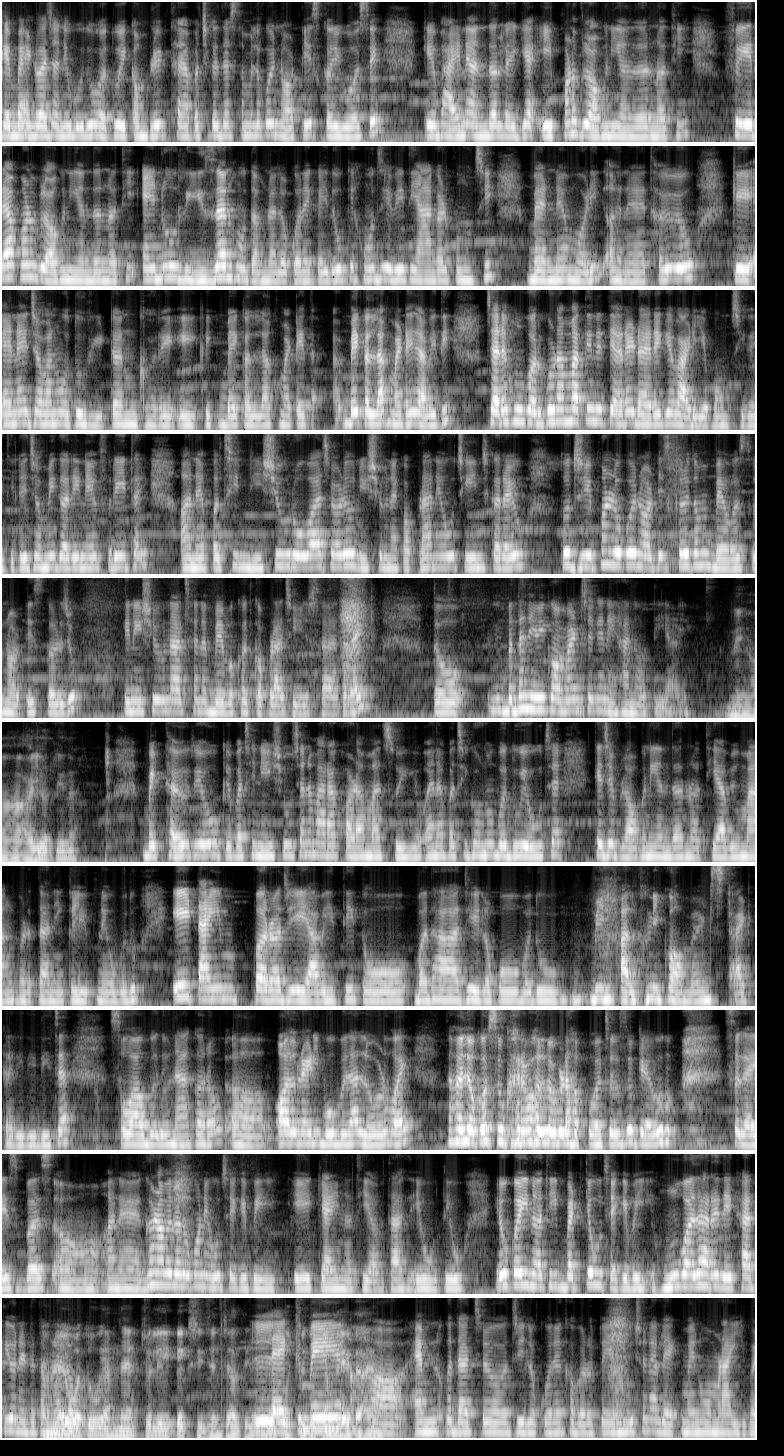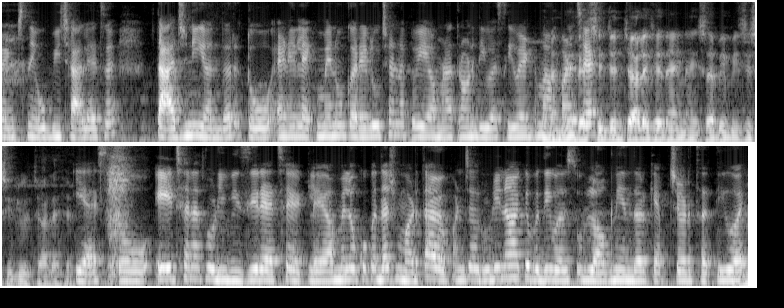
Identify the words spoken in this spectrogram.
કે બેન્ડ વાજાને બધું હતું, એ કમ્પ્લીટ થયા પછી કદાચ તમે લોકોએ નોટિસ કર્યું હશે કે ભાઈને અંદર લઈ ગયા, એ પણ વ્લોગની અંદર નથી. ફેરા પણ વ્લોગની અંદર નથી. એનું રીઝન હું તમને લોકોને કહી દઉં કે હું જેવી ત્યાં આગળ પહોંચી બેનને મળી અને થયું એવું કે એને જવાનું હતું રિટર્ન ઘરે એ કંઈક બે કલાક માટે બે કલાક માટે જ આવી હતી. જ્યારે હું વરઘોડામાં હતી ને ત્યારે ડાયરેક્ટ વાડીએ પહોંચી ગઈ હતી. એટલે જમી કરીને ફ્રી થઈ અને પછી નિશિવ રોવા ચડ્યો. નિશુને કપડાને એવું ચેન્જ કરાયું. તો જે પણ લોકોએ નોટિસ કર્યું, તમે બે વસ્તુ નોટિસ કરજો કે નિશુના છે ને બે વખત કપડાં ચેન્જ થયા હતા રાઈટ તો બધાની એવી કોમેન્ટ છે કે નેહા નહોતી આવી. નેહા આવી હતી ને? બટ થયું તો એવું કે પછી નિશુ છે ને મારા ખોળામાં જ સૂઈ ગયો. એના પછી ઘણું બધું એવું છે કે જે બ્લોગની અંદર નથી આવ્યું, માંગ ભરતાની ક્લિપ ને એવું બધું. એ ટાઈમ પર જ એ આવી હતી તો બધા જે લોકો બધું બિનફાલતુની કોમેન્ટ સ્ટાર્ટ કરી દીધી છે. સો આવું બધું ના કરો. ઓલરેડી બહુ બધા લોડ હોય. તમે લોકો શું કરવા લોડ આપો છો? શું કહેવું સો ગાઈઝ બસ અને ઘણા બધા લોકોને એવું છે કે ભાઈ એ ક્યાંય નથી આવતા એવું તેવું એવું કંઈ નથી બટ કેવું છે કે ભાઈ હું વધારે દેખાતી હોય ને એટલે તમને એવું હતું એમને એકચ્યુઅલી કંઈક સિઝન ચાલતી હતી લેકમે હા એમનું કદાચ જે લોકોને ખબર હોય તો એમનું છે ને લેકમેનું હમણાં ઇવેન્ટ્સ ને એવું બી ચાલે છે તાજની અંદર તો એણે લેકમેનું કરેલું છે ને તો એ હમણાં ત્રણ દિવસ ઇવેન્ટમાં પણ છે. સિઝન ચાલે છે ને એના હિસાબે બીજી શિડ્યુલ ચાલે છે. યસ તો એ છે ને થોડી બિઝી રહે છે એટલે અમે લોકો કદાચ મળતા હોય પણ જરૂરી ના હોય કે બધી વસ્તુ બ્લોગની અંદર કેપ્ચર થતી હોય.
